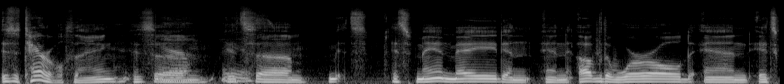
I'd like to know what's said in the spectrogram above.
is a terrible thing. It's Yeah, um, it it's um, it's it's man-made and and of the world, and it's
